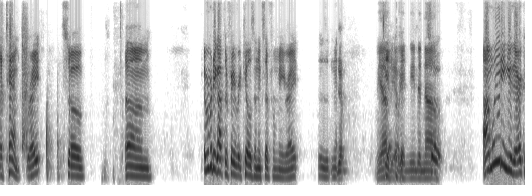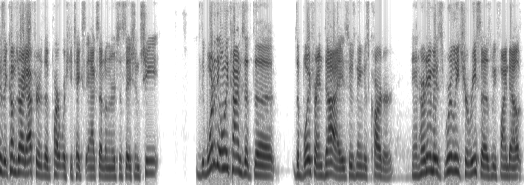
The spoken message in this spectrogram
attempt, right? So, um, everybody got their favorite kills in except for me, right? Is it- Yep. Yeah, yeah, we okay. need to know. so I'm leading you there because it comes right after the part where she takes the axe out on the nurse's station. She, the, one of the only times that the the boyfriend dies, whose name is Carter, and her name is really Teresa, as we find out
